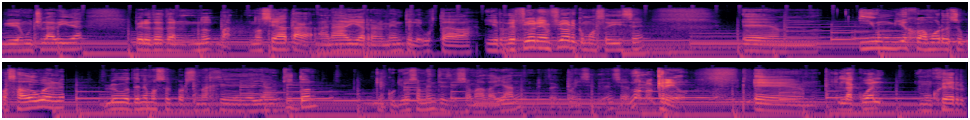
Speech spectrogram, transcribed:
vive mucho la vida, pero no, se ata a nadie realmente, le gusta ir de flor en flor, como se dice. Eh, y un viejo amor de su pasado vuelve. Luego tenemos el personaje de Diane Keaton, que curiosamente se llama Diane, coincidencia? No lo creo. Eh, la cual, mujer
